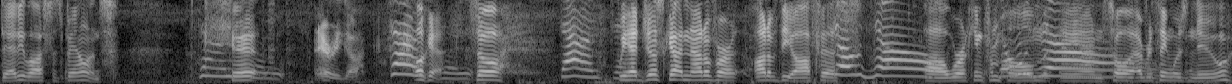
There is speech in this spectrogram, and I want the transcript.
Daddy lost his balance. Okay, there we go. Okay, so we had just gotten out of our out of the office, uh, working from home, and so everything was new.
